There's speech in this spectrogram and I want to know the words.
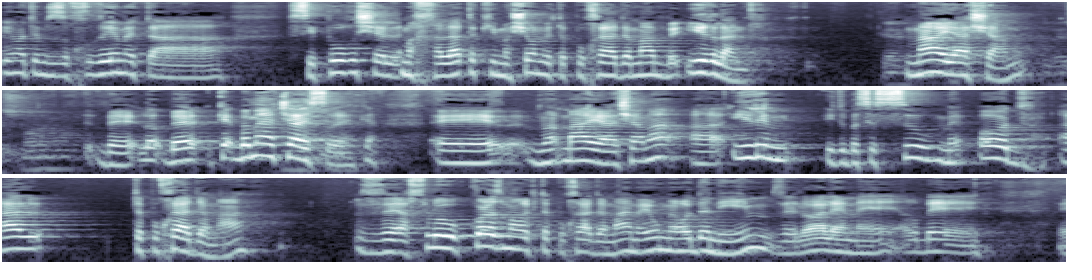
אם אתם זוכרים את הסיפור של מחלת הקימשון ותפוחי אדמה באירלנד. כן. מה היה שם? ב, לא, ב, כן, במאה ה-19, כן. אה, מה היה שם? האירים התבססו מאוד על תפוחי אדמה, ואכלו כל הזמן רק תפוחי אדמה, הם היו מאוד עניים ולא היה להם אה, הרבה אה,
